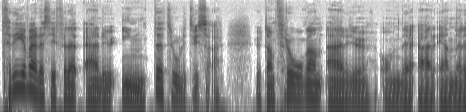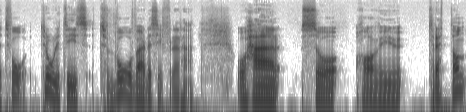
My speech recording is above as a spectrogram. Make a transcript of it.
tre värdesiffror är det ju inte troligtvis här. Utan frågan är ju om det är en eller två. Troligtvis två värdesiffror här. Och här så har vi ju 13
